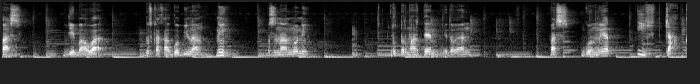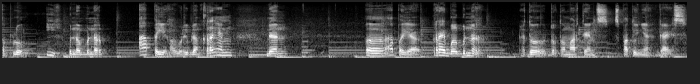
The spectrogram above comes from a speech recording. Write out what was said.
pas dia bawa terus kakak gue bilang nih pesanan lo nih dokter Martin gitu kan. Pas gue ngeliat ih cakep lo ih bener-bener apa ya kalau dibilang keren dan uh, apa ya rebel bener itu dokter Martens sepatunya guys.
